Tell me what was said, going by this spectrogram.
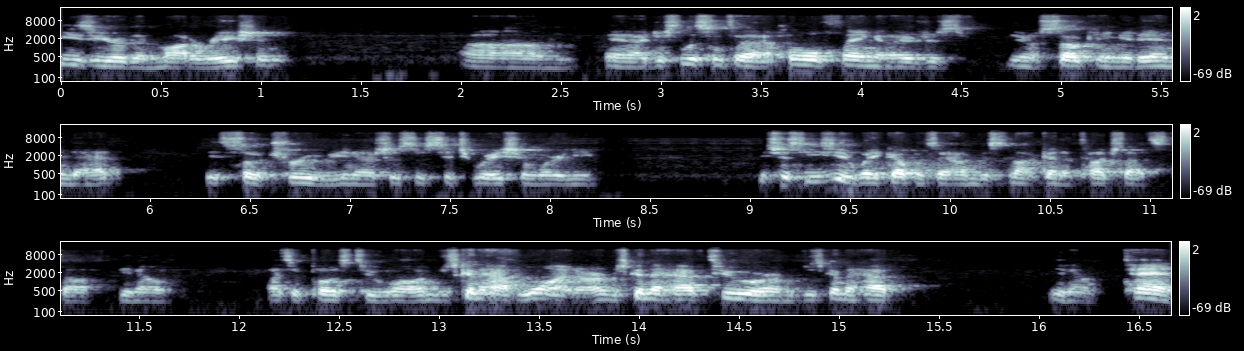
easier than moderation. Um, and I just listened to that whole thing, and I was just you know soaking it in that it's so true. You know, it's just a situation where you it's just easy to wake up and say, I'm just not going to touch that stuff. You know, as opposed to well i'm just going to have one or i'm just going to have two or i'm just going to have you know 10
